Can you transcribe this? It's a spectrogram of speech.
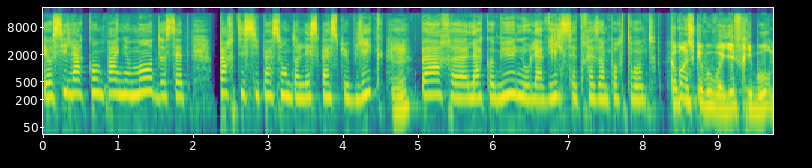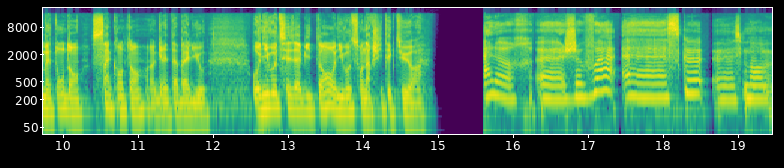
et aussi l'accompagnement de cette participation dans l'espace public mmh. par euh, la commune ou la ville, c'est très importante. Comment est-ce que vous voyez Fribourg, mettons, dans 50 ans, Greta Baliou au niveau de ses habitants, au niveau de son architecture? Alors, euh, je vois euh, ce que euh, mon,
